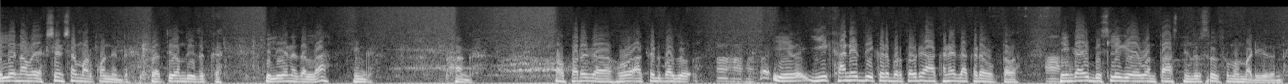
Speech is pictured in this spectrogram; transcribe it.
ಇಲ್ಲಿ ನಾವು ಎಕ್ಸ್ಟೆನ್ಷನ್ ಮಾಡ್ಕೊಂಡಿನ್ರಿ ರೀ ಪ್ರತಿಯೊಂದು ಇದಕ್ಕೆ. ಇಲ್ಲಿ ಏನದಲ್ಲ ಹಿಂಗೆ ಹಂಗೆ. ಹೊರಗೆ ಹೋ ಆ ಕಡೆ ಬಾಜು. ಈ ಈ ಖಾನೆದ್ದು ಈ ಕಡೆ ಬರ್ತಾವ್ರಿ ಆ ಖಾನೆದ್ದು ಆ ಕಡೆ ಹೋಗ್ತಾವ. ಹಿಂಗಾಗಿ ಬಿಸಿಲಿಗೆ ಒಂದು ತಾಸು ನಿಂದ್ರಿಸೋದು ಸುಮ್ಮನೆ ಮಾಡಿವಿ ಇದನ್ನು.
